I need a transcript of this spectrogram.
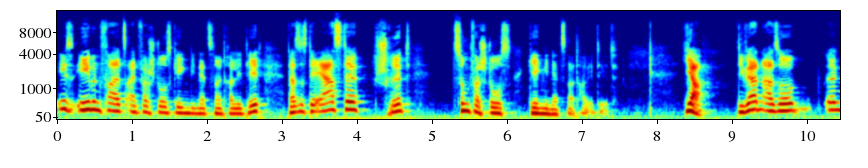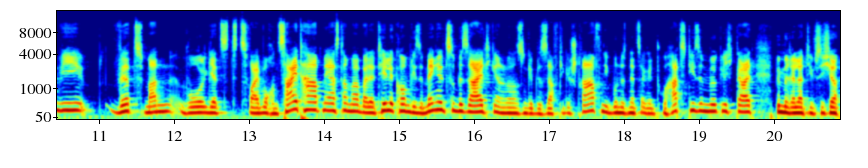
ist ebenfalls ein Verstoß gegen die Netzneutralität. Das ist der erste Schritt zum Verstoß gegen die Netzneutralität. Ja, die werden also irgendwie wird man wohl jetzt zwei Wochen Zeit haben, erst einmal bei der Telekom diese Mängel zu beseitigen. Ansonsten gibt es saftige Strafen. Die Bundesnetzagentur hat diese Möglichkeit. Bin mir relativ sicher,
